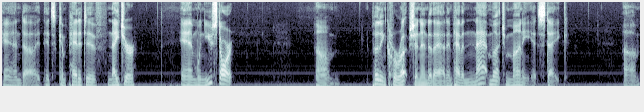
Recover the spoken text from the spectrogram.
and uh, it, it's competitive nature. And when you start um, putting corruption into that and having that much money at stake, um,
